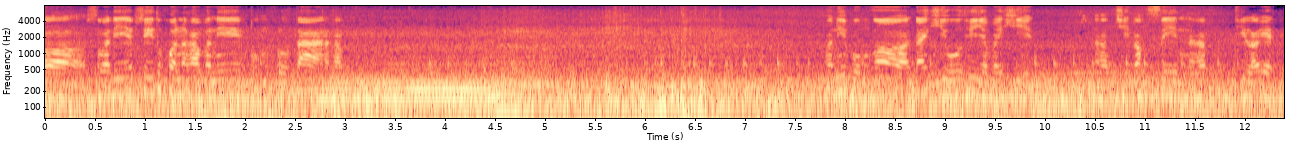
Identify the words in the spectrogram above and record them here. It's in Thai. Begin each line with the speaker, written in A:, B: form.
A: ก็สวัสดี FC ทุกคนนะครับ วันนี้ผมครต้านะครับ วันนี้ผมก็ได้คิวที่จะไปฉีดนะครับ ฉีดวัคซีนนะครับ ที่ร้อยเอ็ด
